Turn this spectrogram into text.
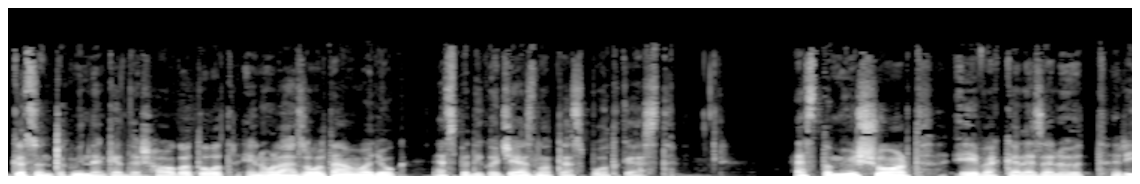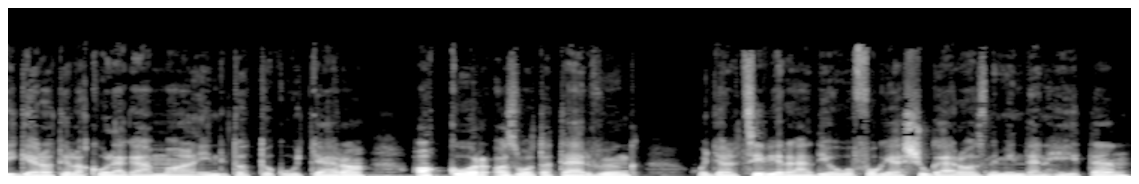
Köszöntök minden kedves hallgatót, én Olá Zoltán vagyok, ez pedig a Jazz Notes Podcast. Ezt a műsort évekkel ezelőtt Riger Attila kollégámmal indítottuk útjára, akkor az volt a tervünk, hogy a civil rádió fogja ezt sugározni minden héten,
